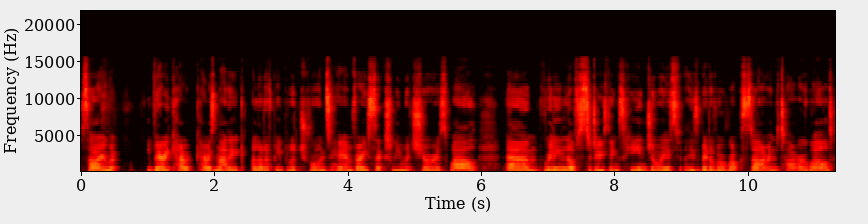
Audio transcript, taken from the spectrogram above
So very char- charismatic. A lot of people are drawn to him. Very sexually mature as well. Um, really loves to do things he enjoys. He's a bit of a rock star in the tarot world.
